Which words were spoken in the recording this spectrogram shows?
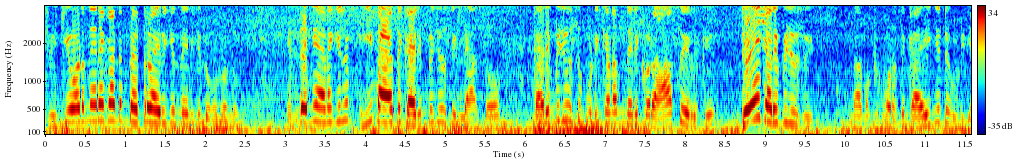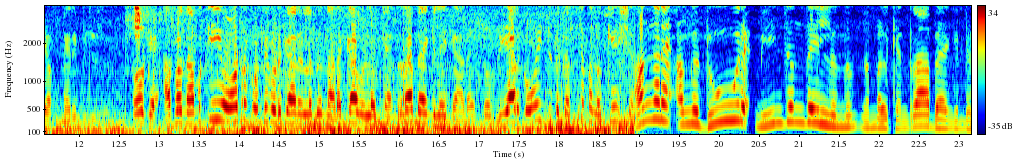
സ്വിഗ്ഗി ഓടുന്നതിനെക്കാട്ടും ബെറ്റർ ആയിരിക്കും എന്ന് എനിക്ക് തോന്നുന്നു. ഇത് തന്നെയാണെങ്കിലും ഈ ഭാഗത്ത് കരിമ്പ് ജ്യൂസ് ഇല്ല. സോ കരിമ്പ് ജ്യൂസ് കുടിക്കണം എന്ന് എനിക്കൊരു ആശ ഇരുക്ക്. ദേ കരിമ്പ് ജ്യൂസ് നമുക്ക് കുറച്ച് കഴിഞ്ഞിട്ട് കുടിക്കാം കരിമ്പ് ജ്യൂസ് ഓക്കെ അപ്പൊ നമുക്ക് ഈ ഓർഡർ കൊണ്ടു കൊടുക്കാനുള്ളത് നടക്കാവുള്ള കനറ ബാങ്കിലേക്കാണ്. So we are going to the customer location അങ്ങനെ അങ്ങ് ദൂരെ മീൻചന്തയിൽ നിന്നും നമ്മൾ കനറ ബാങ്കിന്റെ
